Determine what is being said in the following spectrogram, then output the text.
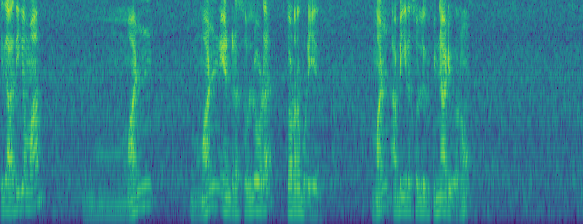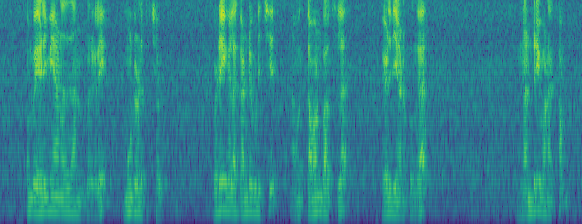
இது அதிகமாக மண் மண் என்ற சொல்லோட தொடர்புடையது. மண் அப்படிங்கிற சொல்லுக்கு பின்னாடி வரும். ரொம்ப எளிமையானது தான் நண்பர்களே. மூன்று எழுத்து சொல். விடைகளை கண்டுபிடிச்சு நமக்கு கமெண்ட் பாக்ஸில் எழுதி அனுப்புங்க. நன்றி வணக்கம்.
